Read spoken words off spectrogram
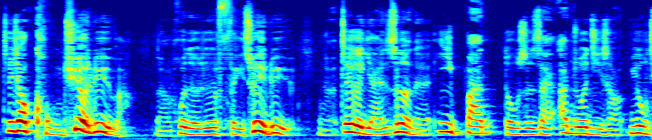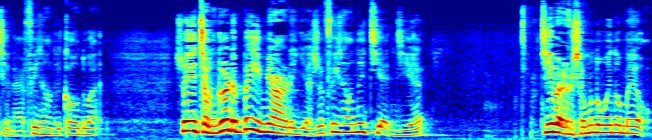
这叫孔雀绿吧，啊，或者是翡翠绿，啊，这个颜色呢，一般都是在安卓机上用起来非常的高端，所以整个的背面呢也是非常的简洁，基本上什么东西都没有。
